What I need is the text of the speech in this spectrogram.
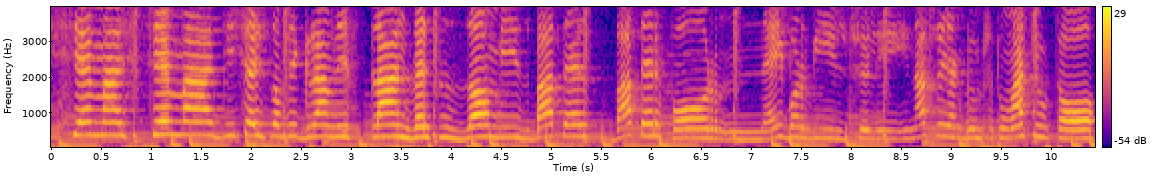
siema, siema. Dzisiaj sobie gramy w Plants vs Zombies Battle, Battle for Neighborville, czyli inaczej jakbym przetłumaczył to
